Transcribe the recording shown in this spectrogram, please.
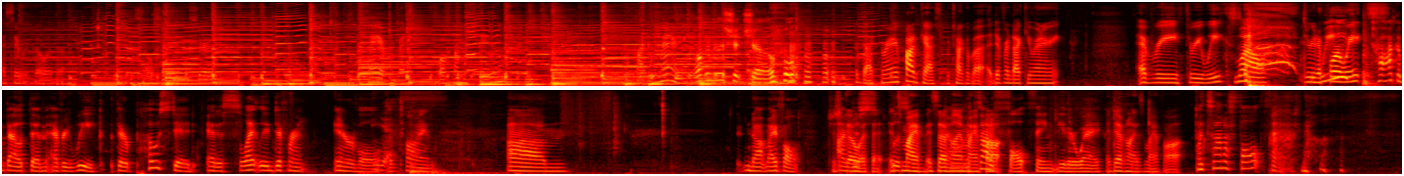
I say we go with it. Hey everybody, welcome to documentary, Welcome to the shit show. the documentary podcast. We talk about a different documentary every three weeks. well, three to we four weeks. talk about them every week. They're posted at a slightly different interval Yes. of time. Um, not my fault. Just I'm go with it. It's my- it's definitely my fault. It's not a fault. thing either way. It definitely is my fault. It's not a fault thing. no.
